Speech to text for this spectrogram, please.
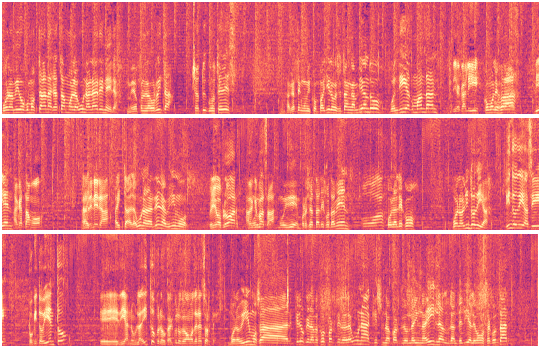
Bueno amigos, ¿cómo están? Acá estamos en Laguna La Arenera. Me voy a poner la gorrita, ya estoy con ustedes. Acá tengo mis compañeros que se están cambiando. Buen día, ¿cómo andan? Buen día Cali. ¿Cómo, les va? Bien. Acá estamos, la Ahí- arenera. Ahí está, Laguna La Arenera, vinimos. Venimos a probar, a ver muy- qué pasa. Muy bien, por allá está Alejo también. Hola Alejo. Bueno, lindo día. Lindo día, sí. Poquito viento, eh, día nubladito, pero calculo que vamos a tener suerte. Bueno, vinimos a, creo que la mejor parte de la laguna, que es una parte donde hay una isla, durante el día le vamos a contar.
